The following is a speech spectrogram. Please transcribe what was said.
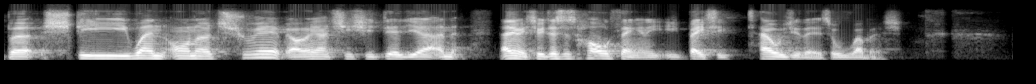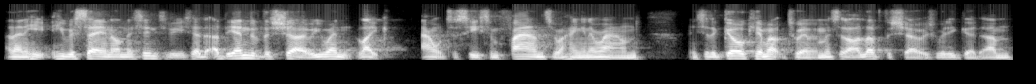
But she went on a trip. Oh, actually, she did. Yeah. And anyway, so he does this whole thing and he, he basically tells you that it's all rubbish. And then he, he was saying on this interview, he said at the end of the show, he went like out to see some fans who were hanging around. And he said a girl came up to him and said, I love the show. It was really good. Um,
